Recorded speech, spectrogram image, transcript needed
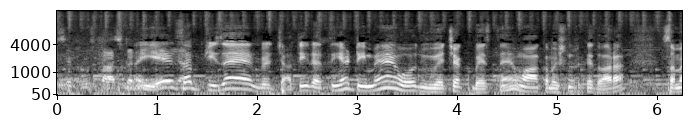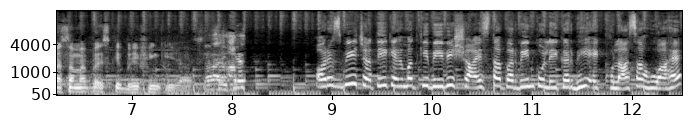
से पूछताछ करने ये सब चीज़ें जाती रहती हैं टीमें वो विवेचक भेजते हैं वहाँ कमिश्नर के द्वारा। समय समय पर इसकी ब्रीफिंग की जाती है। और इस बीच अतीक अहमद की बीवी शाइस्ता परवीन को लेकर भी एक खुलासा हुआ है।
